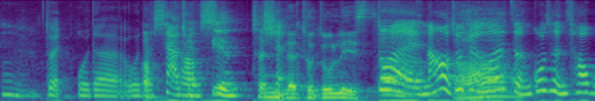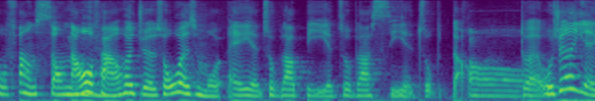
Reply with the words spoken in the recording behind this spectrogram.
嗯，对，我的我的下犬式变成你的 to do list。对，然后我就觉得说，整个过程超不放松，然后我反而会觉得说，为什么我 A 也做不到，B 也做不到，C 也做不到？哦，对，我觉得也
